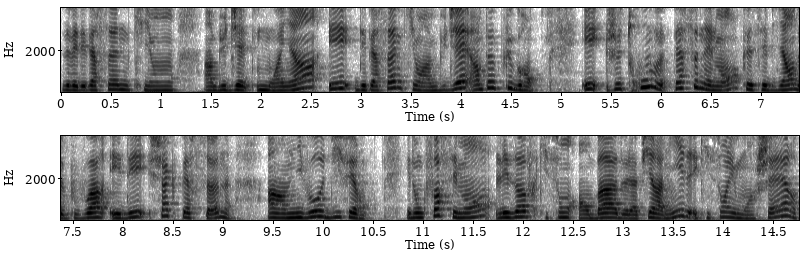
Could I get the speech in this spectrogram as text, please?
vous avez des personnes qui ont un budget moyen et des personnes qui ont un budget un peu plus grand. Et je trouve personnellement que c'est bien de pouvoir aider chaque personne à un niveau différent. Et donc forcément, les offres qui sont en bas de la pyramide et qui sont les moins chères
